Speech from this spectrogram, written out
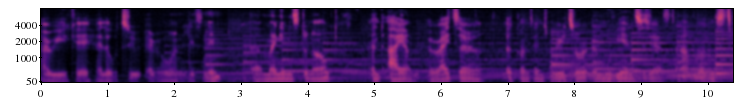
Harry K. Hello to everyone listening. Uh, my name is Donald, and I am a writer, a content creator, a movie enthusiast, amongst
